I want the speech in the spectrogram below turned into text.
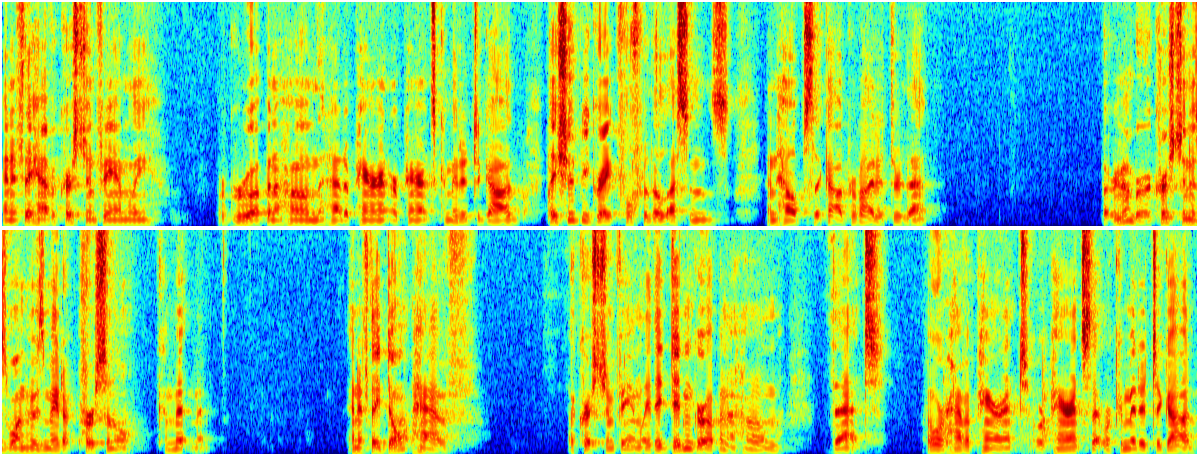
And if they have a Christian family or grew up in a home that had a parent or parents committed to God, they should be grateful for the lessons and helps that God provided through that. But remember, a Christian is one who has made a personal commitment. And if they don't have a Christian family. They didn't grow up in a home that, or have a parent or parents that were committed to God.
